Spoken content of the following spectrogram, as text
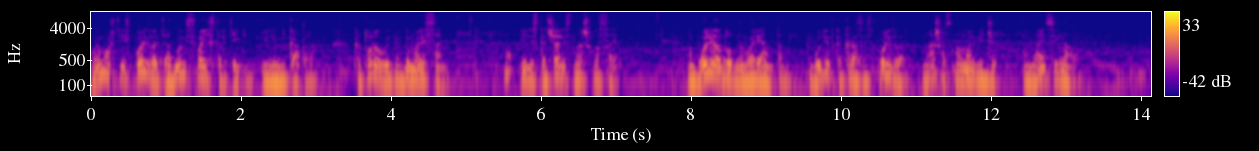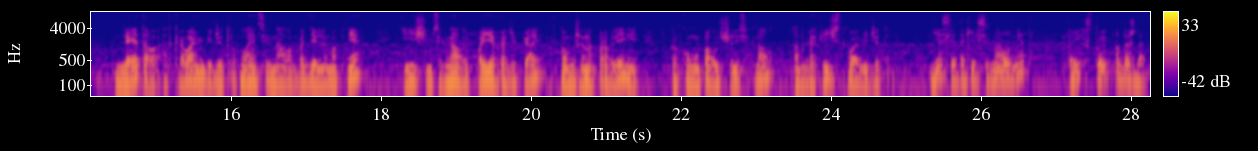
вы можете использовать одну из своих стратегий или индикаторов, которую вы придумали сами, ну или скачали с нашего сайта. Но более удобным вариантом будет как раз использовать наш основной виджет онлайн-сигналов. Для этого открываем виджет онлайн-сигнала в отдельном окне и ищем сигналы по EuroGPI в том же направлении, в каком мы получили сигнал от графического виджета. Если таких сигналов нет, то их стоит подождать.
